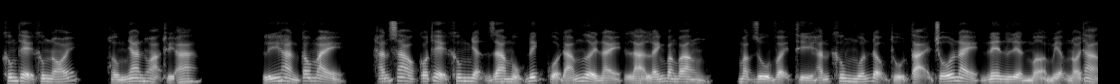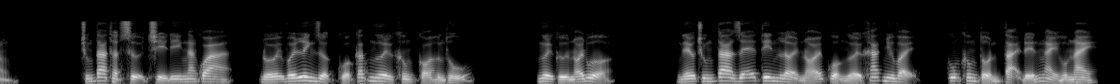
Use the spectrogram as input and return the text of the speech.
Không thể không nói, hồng nhan họa thủy A. Lý Hàn cao mày, hắn sao có thể không nhận ra mục đích của đám người này là lánh băng băng, mặc dù vậy thì hắn không muốn động thủ tại chỗ này nên liền mở miệng nói thẳng. Chúng ta thật sự chỉ đi ngang qua, đối với linh dược của các ngươi không có hứng thú. Ngươi cứ nói đùa. Nếu chúng ta dễ tin lời nói của người khác như vậy, cũng không tồn tại đến ngày hôm nay.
